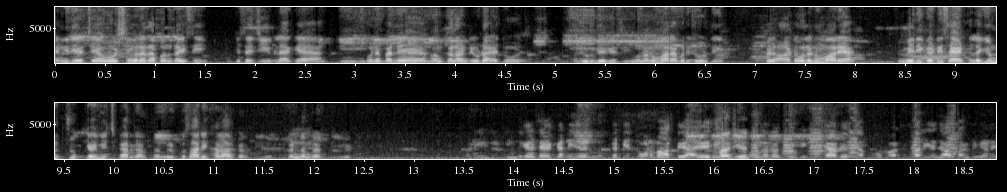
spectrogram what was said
ਇੰਨੀ ਦੇਰ ਚ ਇਹ ਵਾਸ਼ਿੰਗ ਵਾਲੇ ਦਾ ਬੰਦਾ ਹੀ ਸੀ। ਕਿਸੇ ਜੀਪ ਲੈ ਕੇ ਆਇਆ ਉਹਨੇ ਪਹਿਲੇ ਅੰਕਲ ਆਂਟੀ ਉਡਾਏ ਦੋ ਬਜ਼ੁਰਗ ਹੈਗੇ ਸੀ ਉਹਨਾਂ ਨੂੰ ਮਾਰਿਆ ਬੜੀ ਜ਼ੋਰ ਦੀ ਫਿਰ ਆਟੋ ਵਾਲੇ ਨੂੰ ਮਾਰਿਆ ਤੇ ਮੇਰੀ ਗੱਡੀ ਸਾਈਡ ਤੇ ਲੱਗੀ ਉਹਨੂੰ ਚੁੱਕ ਕੇ ਵਿਚਕਾਰ ਕਰਤਾ ਬਿਲਕੁਲ ਸਾਰੀ ਖਰਾਬ ਕਰਤੀ ਹੈ ਕੰਡਮ ਕਰਤੀ ਹੈ ਗੱਡੀ ਗੱਡੀ ਗੱਡੀ ਧੋਣ ਵਾਸਤੇ ਆਏ ਹਾਂਜੀ, ਹਾਂਜੀ। ਉਹਨਾਂ ਨੂੰ ਕੀਤੀ ਜਾਵੇ ਤੇ ਫੋਟੋਆਂ ਖਿਚਾਰੀਆਂ ਜਾ ਸਕਦੀਆਂ ਨੇ?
